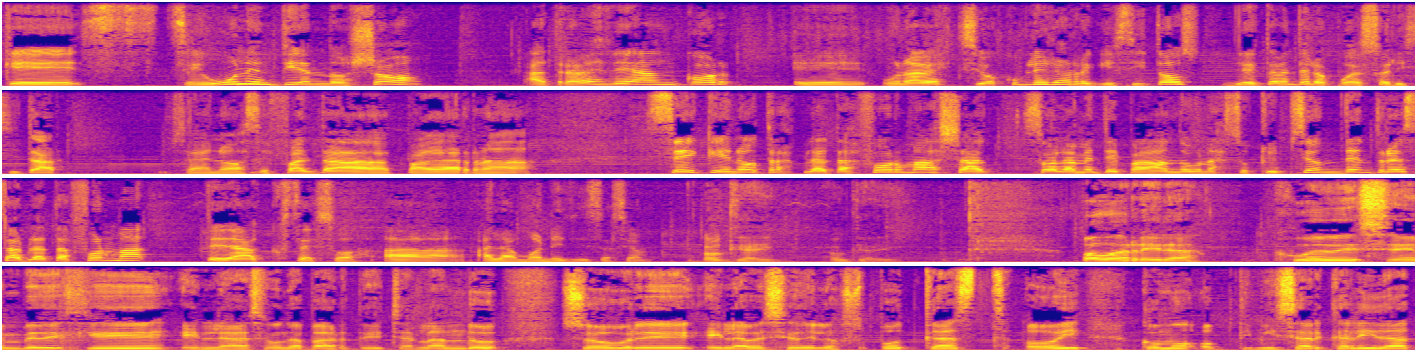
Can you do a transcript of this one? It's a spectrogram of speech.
Que según entiendo yo, a través de Anchor, eh, una vez si vos cumplís los requisitos, directamente lo puedes solicitar. O sea, no hace falta pagar nada. Sé que en otras plataformas, ya solamente pagando una suscripción dentro de esa plataforma, te da acceso a, la monetización. Ok, ok. Pau Barrera, jueves en BDG, en la segunda parte, charlando sobre el ABC de los podcasts. Hoy, cómo optimizar calidad,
